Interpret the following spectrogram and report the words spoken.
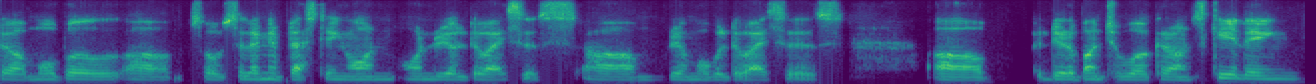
uh, mobile, so Selenium testing on, on real devices, real mobile devices. did a bunch of work around scaling,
